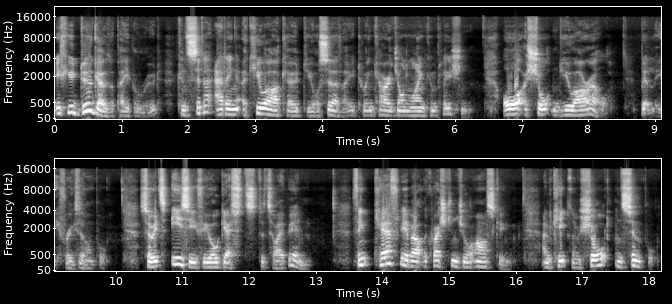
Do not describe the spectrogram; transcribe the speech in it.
If you do go the paper route, consider adding a QR code to your survey to encourage online completion, or a shortened URL, bit.ly for example, so it's easy for your guests to type in. Think carefully about the questions you're asking and keep them short and simple.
